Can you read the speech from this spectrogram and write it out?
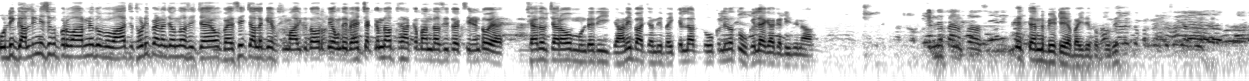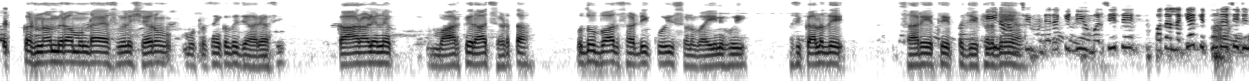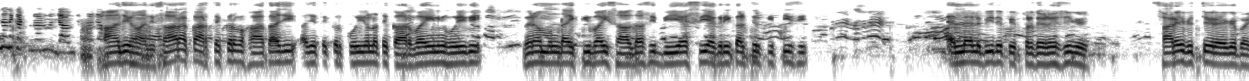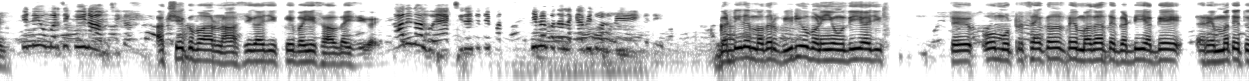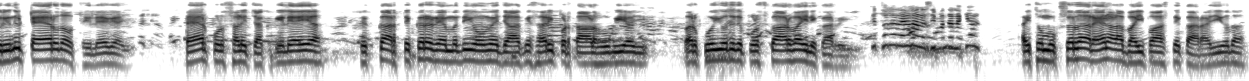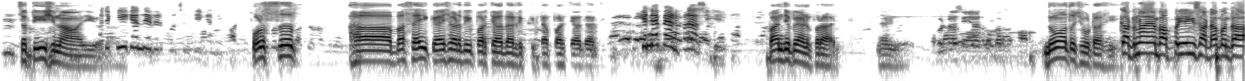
ਉਹਦੀ ਗੱਲ ਹੀ ਨਹੀਂ ਸੀ ਕੋਈ ਪਰਿਵਾਰ ਨੇ ਕੋਈ ਵਿਵਾਦ 'ਚ ਥੋੜੀ ਪੈਣਾ ਚਾਹੁੰਦਾ ਸੀ ਚਾਹੇ ਉਹ ਵੈਸੇ ਹੀ ਚੱਲ ਕੇ ਸਮਾਜਿਕ ਤੌਰ ਤੇ ਆਉਂਦੇ ਵੈਸੇ ਚੱਕਣ ਦਾ ਉੱਥੇ ਹੱਕ ਬਣਦਾ ਸੀ ਤਾਂ ਐਕਸੀਡੈਂਟ ਹੋਇਆ। ਸ਼ਾਇਦ ਵਿਚਾਰਾ ਉਹ ਮੁੰਡੇ ਦੀ ਜਾਨ ਹੀ ਬਚ ਜਾਂਦੀ ਬਾਈ ਕਿੱਲਾ ਦੋ ਕਿੱਲੇ ਦਾ ਧੂ ਕੇ ਲੈ ਗਿਆ ਗੱਡੀ ਦੇ ਨਾਲ। ਕਿੰਨੇ ਭੈਣ ਭਰਾ ਸੀ? ਇਹ ਤਿੰਨ ਬੇਟੇ ਆ ਬਾਈ ਦੇ ਪੱਪੂ ਦੇ। ਘਟਨਾ ਮੇਰਾ ਮੁੰਡਾ ਇਸ ਵੇਲੇ ਸ਼ਹਿਰੋਂ ਮੋਟਰਸਾਈਕਲ ਤੇ ਜਾ ਰਿਹਾ ਸੀ। ਕਾਰ ਵਾਲੇ ਨੇ ਮਾਰ ਕੇ ਰਾਹ 'ਚ ਛੱਡਤਾ ਉਦੋਂ ਬਾਅਦ ਸਾਡੀ ਕੋਈ ਸੁਣਵਾਈ ਨਹੀਂ ਹੋਈ। ਅਸੀਂ ਕੱਲ ਦੇ ਸਾਰੇ ਇੱਥੇ ਭੱਜੇ ਕੀ ਫਿਰਦੇ ਨਾਮ ਆ। ਸੀ ਮੁੰਡੇ ਦਾ? ਕਿੰਨੀ ਉਮਰ ਸੀ ਤੇ ਪਤਾ ਲੱਗਿਆ ਕਿੱਥੋਂ ਦੇ ਸੀ ਜਿਨ੍ਹਾਂ ਨੇ ਘਟਨਾ ਨੂੰ ਅੰਜਾਮ ਦਿੱਤਾ ਜਾਂ ਹਾਂਜੀ ਹਾਂਜੀ ਸਾਰਾ ਘਰ ਤੱਕਰ ਵਿਖਾਤਾ ਜੀ। ਅਜੇ ਤੱਕਰ ਕੋਈ ਉਹਨਾਂ ਤੇ ਕਾਰਵਾਈ ਨਹੀਂ ਹੋਏਗੀ। ਮੇਰਾ ਮੁੰਡਾ 21 22 ਸਾਲ ਦਾ ਸੀ ਬੀਐਸਸੀ ਐਗਰੀਕਲਚਰ ਕੀਤੀ ਸੀ। ਐਲਐਲਬੀ ਦੇ ਪੇਪਰ ਦੇਣੇ ਸੀਗੇ। ਸਾਰੇ ਵਿੱਚੇ ਰਹਿ ਗਏ ਬਾਈ। ਕਿੰਨੀ ਉਮਰ ਸੀ? ਕੀ ਨਾਮ ਸੀਗਾ? ਅਕਸ਼ੇ ਕੁਮਾਰ ਨਾਂ ਸੀਗਾ ਜੀ 21 22 ਸਾਲ ਦਾ ਹੀ ਸੀਗਾ ਜੀ। ਕਾਹਦੇ ਨਾਲ ਹੋਇਆ? ਐਕਸੀਡੈਂਟ ਤੇ ਪਤਾ- ਕਿਵੇਂ ਪਤਾ ਲੱਗਿਆ ਵੀ ਤੁਹਾਨੂੰ ਵੀ ਇਹ ਗੱਡੀ ਗੱਡੀ ਦੇ ਮਗਰ ਵੀਡੀਓ ਬਣੀ ਆਉਂਦੀ ਆ ਜੀ। ਤੇ ਉਹ ਮੋਟਰਸਾਈਕਲ ਤੇ ਮਗਰ ਤੇ ਗੱਡੀ ਅੱਗੇ ਰਿਮ ਤੇ ਤੁਰੀ ਹੁੰਦੀ ਟਾਇਰ ਉਹਦਾ ਉੱਥੇ ਹੀ ਲੈ ਗਿਆ ਜੀ। ਟਾਇਰ ਪੁਲਿਸ ਵਾਲੇ ਚੱਕ ਕੇ ਲਿਆਏ ਆ ਤੇ ਘਰ ਤਿੱਕਰ ਰਿਮ ਦੀ ਉਵੇਂ ਜਾ ਕੇ ਸਾਰੀ ਪੜਤਾਲ ਹੋ ਗਈ ਆ ਜੀ। ਪਰ ਕੋਈ ਉਹਦੇ ਤੇ ਪੁਲਿਸ ਕਾਰਵਾਈ ਨਹੀਂ ਕਰ ਰਹੀ। ਕਿੱਥੋਂ ਦਾ ਰਹਿਣ ਵਾਲਾ ਸੀ ਪਤਾ ਲੱਗਿਆ? ਇੱਥੋਂ ਮੁਕਤਸਰ ਦਾ ਰਹਿਣ ਵਾਲਾ ਬਾਈਪਾਸ ਤੇ ਘਰ ਆ ਜੀ ਉਹਦਾ। ਸਤੀਸ਼ ਨਾਂ ਆ ਜੀ। ਅੱਛਾ ਕੀ ਕਹਿੰਦੇ ਫਿਰ ਪੁਲਿਸ ਕੀ ਕਹਿੰਦੀ? ਪੁਲਿਸ ਹਾਂ ਬਸ ਇਹੀ ਕਹਿ ਛੱਡਦੀ ਪਰਚਾ ਦਰਜ ਕੀਤਾ ਪਰਚਾ ਦਰਜ ਕਿੰਨੇ ਭੈਣ ਭਰਾ ਸੀਗੇ? ਪੰਜ ਭੈਣ ਭਰਾ ਜੀ। ਹਾਂਜੀ। ਦੋਵਾਂ ਤੋਂ ਛੋਟਾ ਸੀ। ਘਟਨਾ ਐ ਵਾਪਰੀ ਹੈ ਜੀ ਸਾਡਾ ਬੰਦਾ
